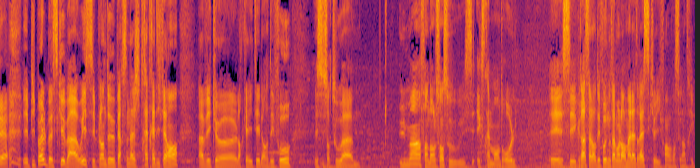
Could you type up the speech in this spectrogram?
et people parce que bah oui c'est plein de personnages très très différents avec euh, leurs qualités, leurs défauts et c'est surtout euh, humain, enfin dans le sens où c'est extrêmement drôle. Et c'est grâce à leurs défauts, notamment leur maladresse, qu'ils font avancer l'intrigue.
